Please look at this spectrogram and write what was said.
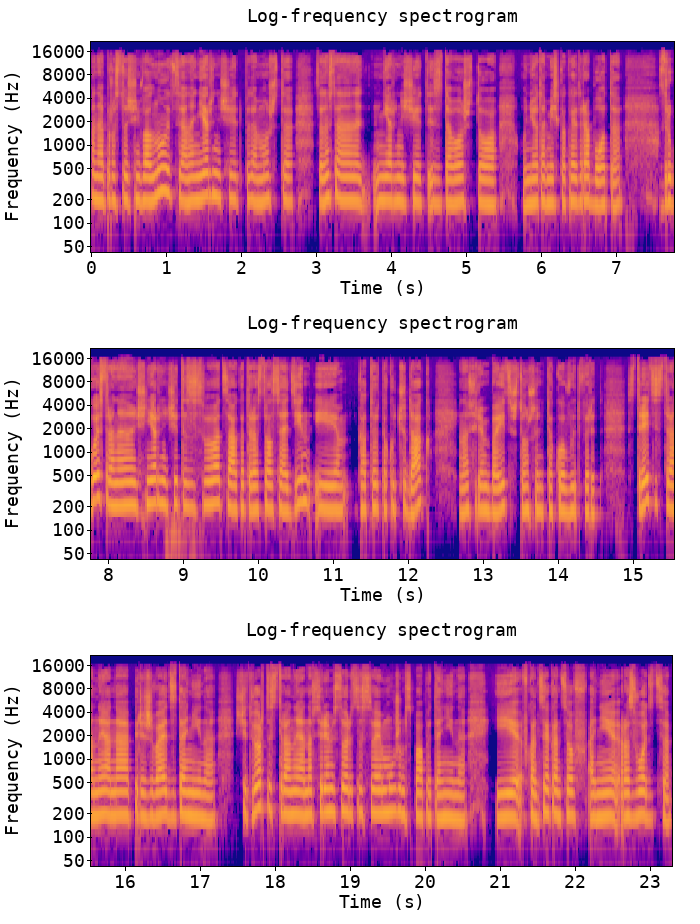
Она просто очень волнуется, она нервничает, потому что, с одной стороны, она нервничает из-за того, что у нее там есть какая-то работа. С другой стороны, она очень нервничает из-за своего отца, который остался один и который такой чудак. Она все время боится, что он что-нибудь такое вытворит. С третьей стороны, она переживает за Танина. С четвертой стороны, она все время ссорится со своим мужем, с папой Танина. И в конце концов, они разводятся.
